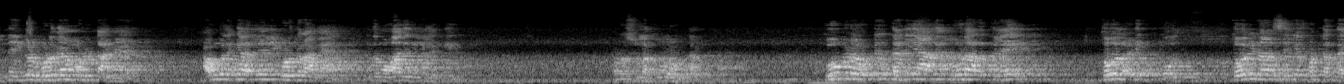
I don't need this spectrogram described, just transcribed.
என்ன எங்களுக்கு கொடுக்காம விட்டுட்டாங்க. அவங்களுக்கு அல்லி அள்ளி கொடுக்குறாங்க அந்த முஹாஜிர்களுக்கு ரசூலா கூட விட்டாங்க கூப்பிட விட்டு தனியாக கூடாரத்திலே தோல் அடி தோலினால் செய்யப்பட்ட அந்த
